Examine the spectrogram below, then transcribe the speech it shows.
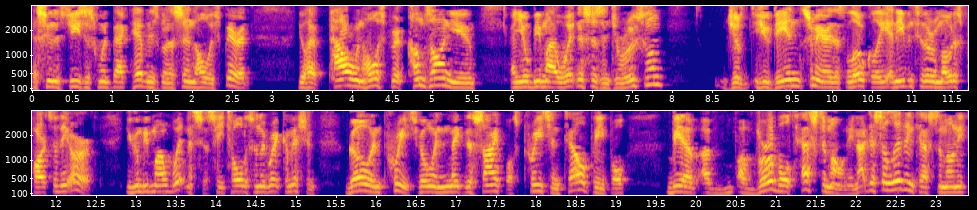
as soon as Jesus went back to heaven, he's going to send the Holy Spirit. You'll have power when the Holy Spirit comes on you, and you'll be my witnesses in Jerusalem, Judea and Samaria, that's locally, and even to the remotest parts of the earth. You're going to be my witnesses. He told us in the Great Commission, go and preach, go and make disciples, preach and tell people be a, a, a, verbal testimony, not just a living testimony,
